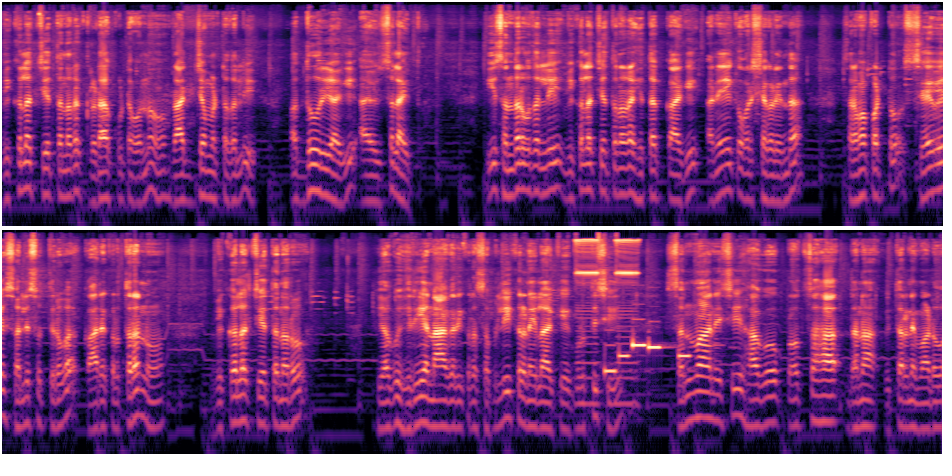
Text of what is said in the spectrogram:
ವಿಕಲಚೇತನರ ಕ್ರೀಡಾಕೂಟವನ್ನು ರಾಜ್ಯ ಮಟ್ಟದಲ್ಲಿ ಅದ್ಧೂರಿಯಾಗಿ ಆಯೋಜಿಸಲಾಯಿತು. ಈ ಸಂದರ್ಭದಲ್ಲಿ ವಿಕಲಚೇತನರ ಹಿತಕ್ಕಾಗಿ ಅನೇಕ ವರ್ಷಗಳಿಂದ ಶ್ರಮಪಟ್ಟು ಸೇವೆ ಸಲ್ಲಿಸುತ್ತಿರುವ ಕಾರ್ಯಕರ್ತರನ್ನು ವಿಕಲಚೇತನರು ಹಾಗೂ ಹಿರಿಯ ನಾಗರಿಕರ ಸಬಲೀಕರಣ ಇಲಾಖೆ ಗುರುತಿಸಿ ಸನ್ಮಾನಿಸಿ ಹಾಗೂ ಪ್ರೋತ್ಸಾಹ ಧನ ವಿತರಣೆ ಮಾಡುವ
